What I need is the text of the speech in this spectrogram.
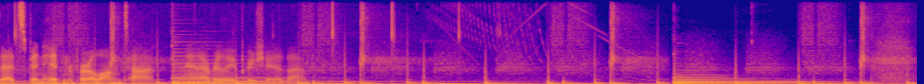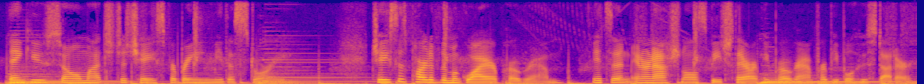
that's been hidden for a long time, and I really appreciated that. Thank you so much to Chase for bringing me this story. Chase is part of the McGuire program. It's an international speech therapy program for people who stutter.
